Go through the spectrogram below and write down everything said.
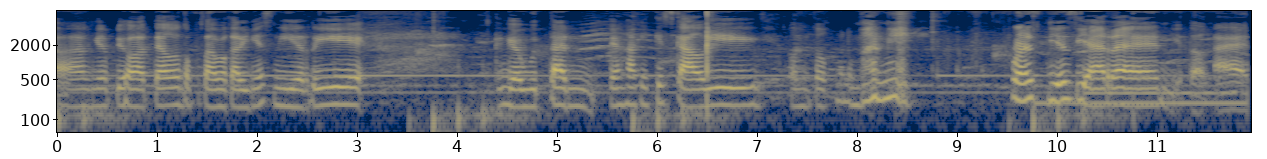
uh, nginep di hotel untuk pertama kalinya sendiri kegabutan yang hakiki sekali untuk menemani pas dia siaran gitu kan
